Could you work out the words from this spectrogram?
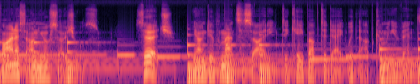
Find us on your socials. Search Young Diplomat Society to keep up to date with upcoming events.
